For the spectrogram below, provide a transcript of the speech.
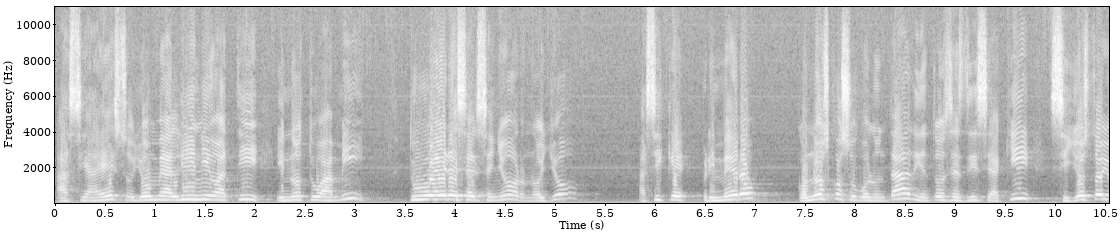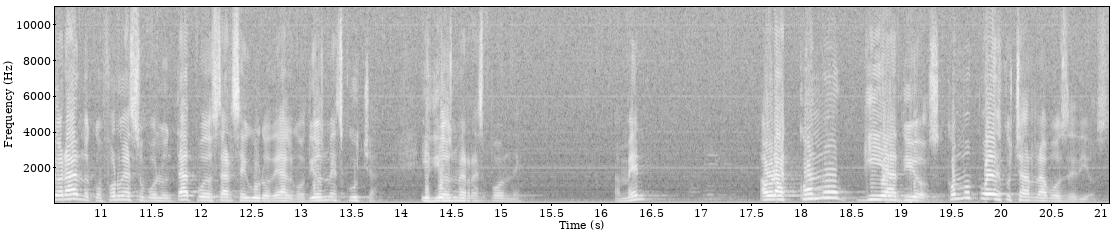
hacia eso. Yo me alineo a ti y no tú a mí. Tú eres el Señor, no yo. Así que primero conozco su voluntad y entonces dice aquí, si yo estoy orando conforme a su voluntad, puedo estar seguro de algo. Dios me escucha y Dios me responde. Amén. Ahora, ¿cómo guía Dios? ¿Cómo puede escuchar la voz de Dios?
